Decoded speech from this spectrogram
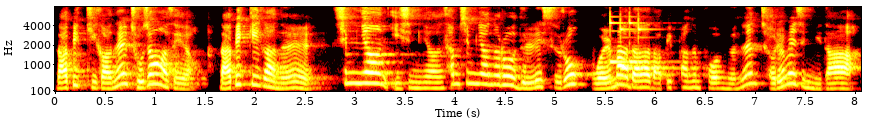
납입 기간을 조정하세요. 납입 기간을 10년, 20년, 30년으로 늘릴수록 월마다 납입하는 보험료는 저렴해집니다.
